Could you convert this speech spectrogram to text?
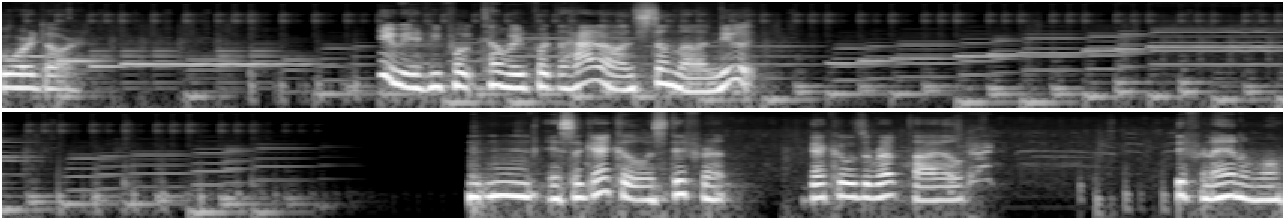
Or door. Even if you put, tell me to put the hat on, it's still not a Newt. It's a gecko, it's different. Gecko is a reptile. Different animal.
